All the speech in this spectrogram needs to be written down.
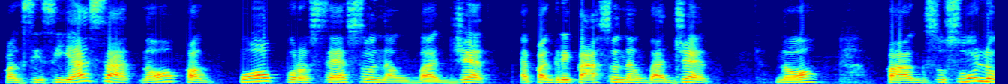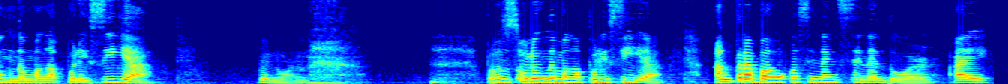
Pagsisiyasat, no? Pagpo-proseso ng budget, ay pagripaso ng budget, no? Pagsusulong ng mga pulisiya, ganun. Pagsusulong ng mga pulisiya. Ang trabaho kasi ng senador ay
